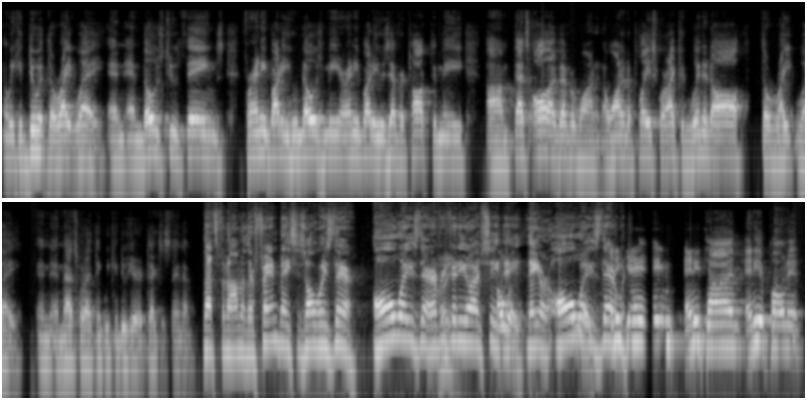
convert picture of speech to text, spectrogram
and we can do it the right way. And and those two things for anybody who knows me or anybody who's ever talked to me, um, that's all I've ever wanted. I wanted a place where I could win it all the right way and and that's what I think we can do here at Texas A&M. That's phenomenal. Their fan base is always there, always there. Every video I've seen, they, they are always, there. Any game, anytime, any opponent,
